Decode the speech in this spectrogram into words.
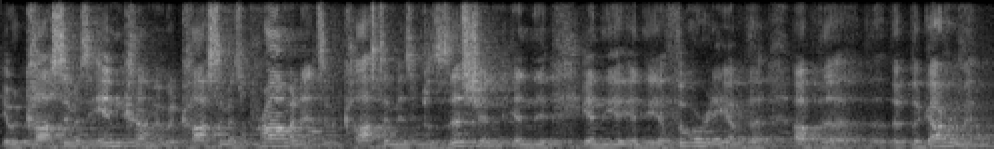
It would cost him his income. It would cost him his prominence. It would cost him his position in the, in the, in the authority of, the, of the, the, the government.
